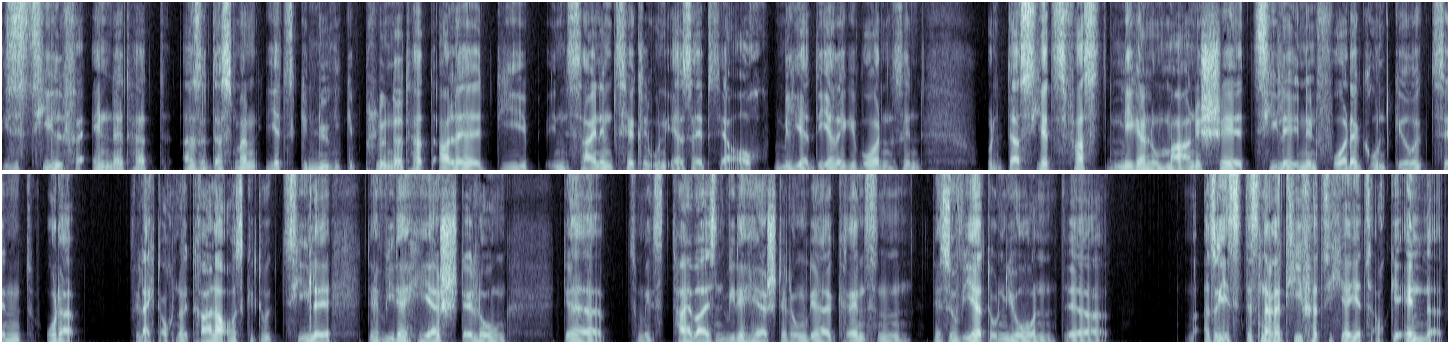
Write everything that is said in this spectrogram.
dieses Ziel verändert hat? Also, dass man jetzt genügend geplündert hat, alle, die in seinem Zirkel und er selbst ja auch Milliardäre geworden sind, und dass jetzt fast megalomanische Ziele in den Vordergrund gerückt sind oder vielleicht auch neutraler ausgedrückt, Ziele der Wiederherstellung, der zumindest teilweise Wiederherstellung der Grenzen der Sowjetunion, der also jetzt, das Narrativ hat sich ja jetzt auch geändert.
